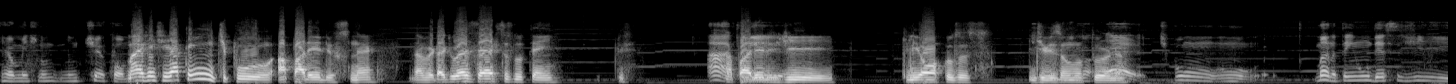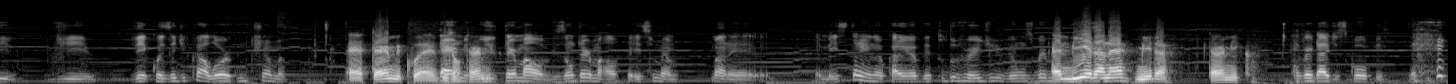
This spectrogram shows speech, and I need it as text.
realmente não, não tinha como. Mas a gente já tem, tipo, aparelhos, né? Na verdade o exército tem ah, aparelhos aquele- de. aquele óculos de visão Não, noturna. É, tipo um, um- Mano, tem um desses de. de ver coisa de calor, como que chama? É térmico, é visão Térmico, térmica? e termal, visão termal, é isso mesmo. Mano, é, é meio estranho, né? O cara ia ver tudo verde e ver uns É vermelhos. mira, né? Mira térmica. É verdade, scope.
